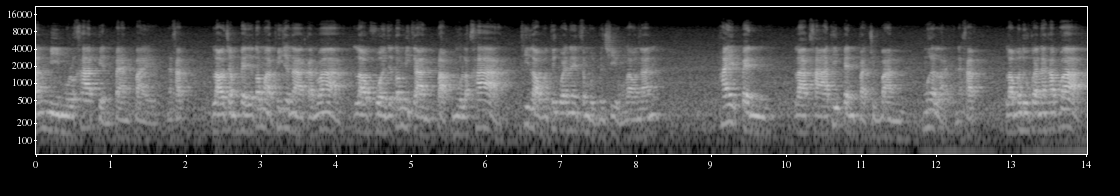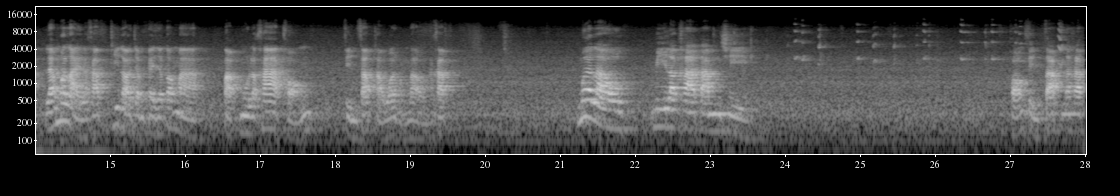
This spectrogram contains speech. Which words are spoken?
นั้นมีมูลค่าเปลี่ยนแปลงไปนะครับ เราจำเป็นจะต้องมาพิจารณากันว่า เราควรจะต้องมีการปรับมูลค่าที่เราบันทึกไว้ในสมุดบัญชีของเรานั้น ให้เป็นราคาที่เป็นปัจจุบันเมื่อไหร่นะครับ เรามาดูกันนะครับว่าแล้วเมื่อไหร่ล่ะครับ ที่เราจำเป็นจะต้องมาปรับมูลค่าของสินทรัพย์ถาวรของเรานะครับ เมื่อเรามีราคาตามบัญชี ของสินทรัพย์นะครับ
